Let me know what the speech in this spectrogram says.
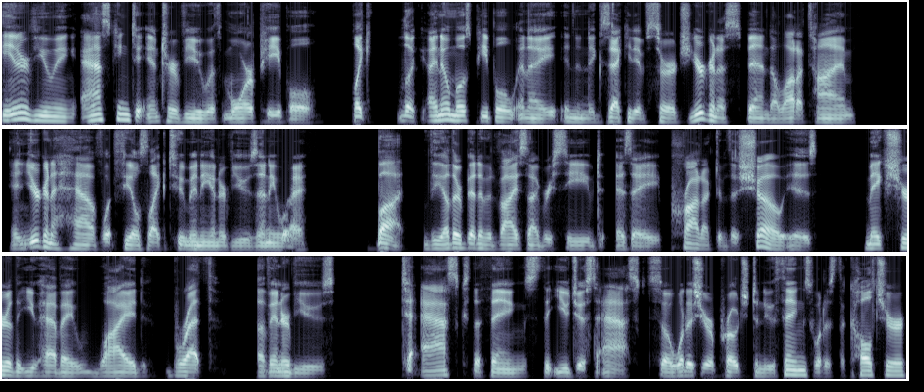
Interviewing, asking to interview with more people. Like, look, I know most people in a in an executive search, you're going to spend a lot of time, and you're going to have what feels like too many interviews anyway. But the other bit of advice I've received as a product of the show is make sure that you have a wide breadth of interviews to ask the things that you just asked. So, what is your approach to new things? What is the culture?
